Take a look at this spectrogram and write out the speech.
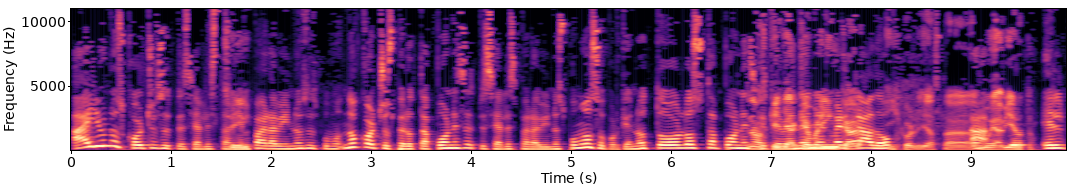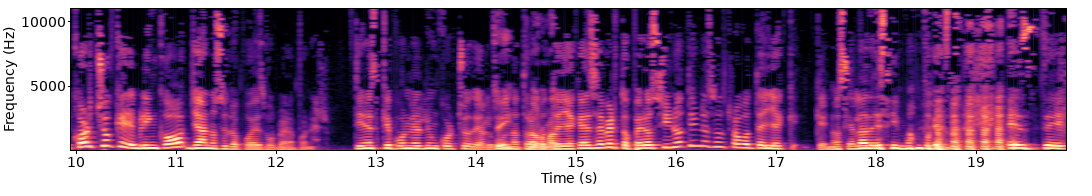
Hay unos corchos especiales también Sí. para vinos espumosos, no corchos, pero tapones especiales para vino espumoso, porque no todos los tapones No, que es que te venden que brinca, en el mercado híjole, ya está Ah, muy abierto. El corcho que brincó ya no se lo puedes volver a poner. Tienes que ponerle un corcho de alguna Sí, otra normal. botella que hayas abierto. Pero si no tienes otra botella que, que no sea la décima, pues, este,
